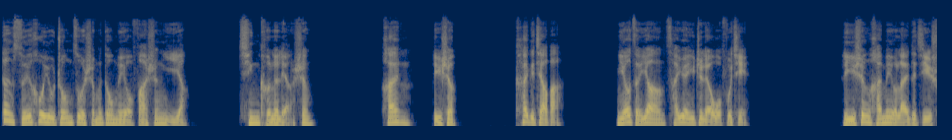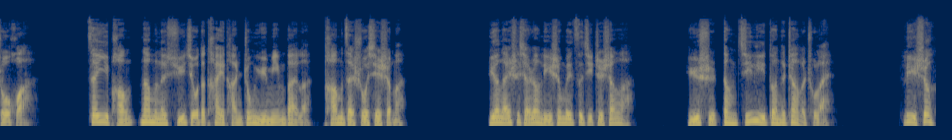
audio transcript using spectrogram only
但随后又装作什么都没有发生一样，轻咳了两声。嗨，李胜，开个价吧，你要怎样才愿意治疗我父亲？李胜还没有来得及说话。在一旁纳闷了许久的泰坦终于明白了他们在说些什么，原来是想让李胜为自己治伤啊！于是当机立断的站了出来。厉声，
